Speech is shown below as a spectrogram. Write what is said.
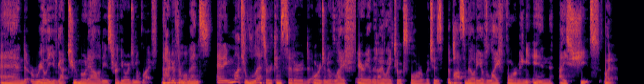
And really, you've got two modalities for the origin of life: the hydrothermal vents, and a much lesser considered origin of life area that I like to explore, which is the possibility of life forming in ice sheets. But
